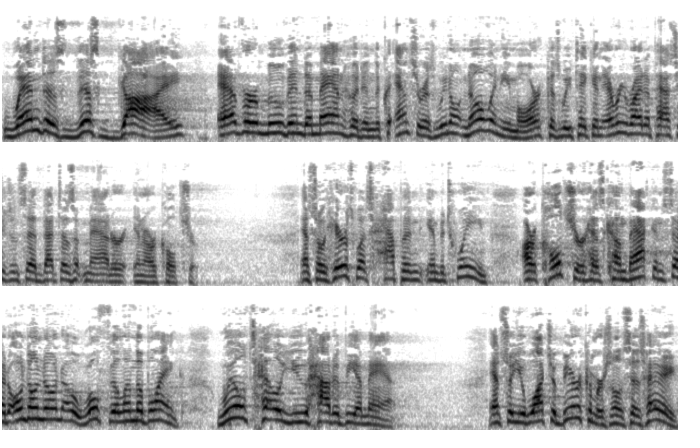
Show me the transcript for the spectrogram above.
when does this guy ever move into manhood? And the answer is we don't know anymore because we've taken every rite of passage and said that doesn't matter in our culture. And so here's what's happened in between. Our culture has come back and said, oh no, no, no, we'll fill in the blank. We'll tell you how to be a man. And so you watch a beer commercial and it says, hey,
